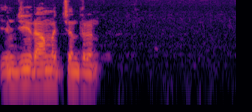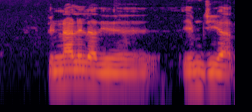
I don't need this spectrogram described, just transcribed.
எம்ஜி ராமச்சந்திரன். பின்னாளில் அது எம்ஜிஆர்.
